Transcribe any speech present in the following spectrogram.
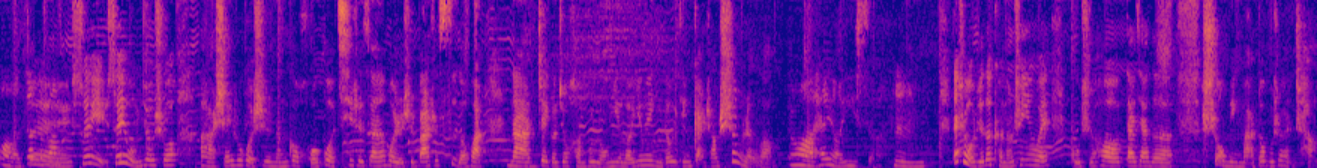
Oh, 真的吗？对，所以所以我们就说啊，谁如果是能够活过七十三或者是八十四的话，那这个就很不容易了，因为你都已经赶上圣人了。哦，很有意思。嗯，但是我觉得可能是因为古时候大家的寿命嘛都不是很长，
